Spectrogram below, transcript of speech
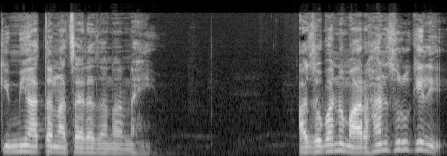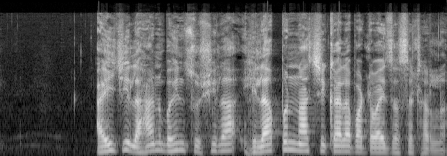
की मी आता नाचायला जाणार नाही. आजोबानं मारहाण सुरू केली. आईची लहान बहीण सुशीला हिला पण नाच शिकायला पाठवायचं असं ठरलं.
